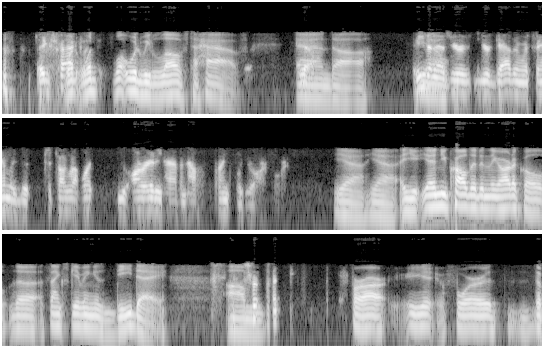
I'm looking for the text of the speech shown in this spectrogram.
exactly. what what what would we love to have, Yeah. and uh, you Even know, as you're you're gathering with family to, to talk about what you already have and how thankful you are for it. yeah, yeah, and you, and you called it in the article the Thanksgiving is D Day. Um, for our for the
